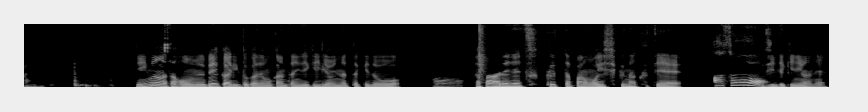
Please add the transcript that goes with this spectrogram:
うんで今はさ、ホームベーカリーとかでも簡単にできるようになったけど、あ。うんやっぱあれで作ったパン美味しくなくて、あ、そう個。人的にはね。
